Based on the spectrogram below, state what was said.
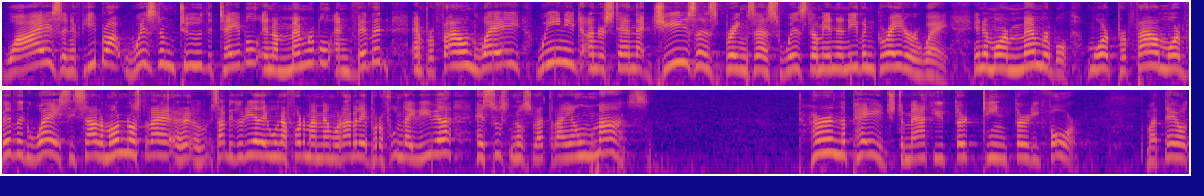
wise, and if he brought wisdom to the table in a memorable and vivid and profound way, we need to understand that Jesus brings us wisdom in an even greater way, in a more memorable, more profound, more vivid way. Si Salomón nos trae uh, sabiduría de una forma memorable, profunda y vívida, Jesús nos la trae aún más. Turn the page to Matthew 13 34. Mateo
